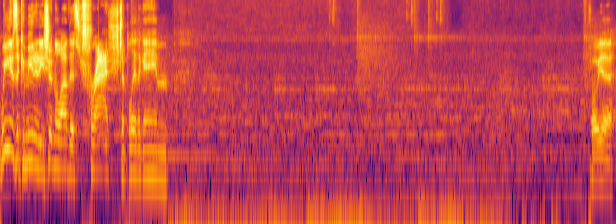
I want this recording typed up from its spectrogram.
We as a community shouldn't allow this trash to play the game. Oh yeah,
